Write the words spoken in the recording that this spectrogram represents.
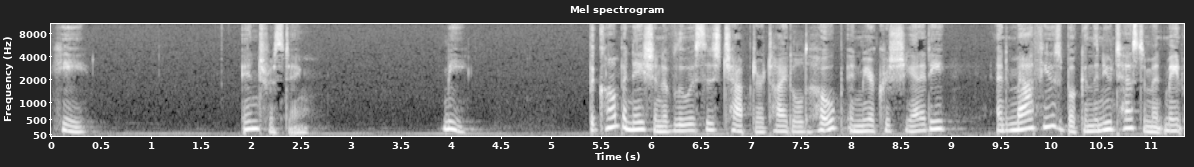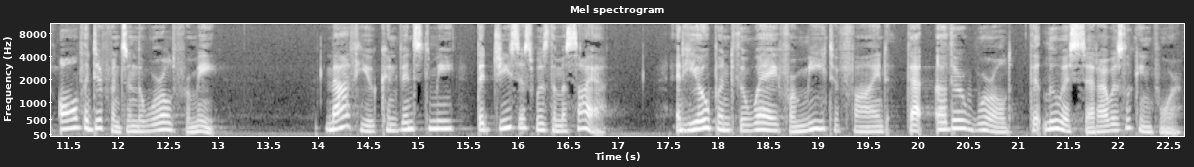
He. Interesting. Me. The combination of Lewis's chapter titled Hope in Mere Christianity and Matthew's book in the New Testament made all the difference in the world for me. Matthew convinced me that Jesus was the Messiah, and he opened the way for me to find that other world that Lewis said I was looking for.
